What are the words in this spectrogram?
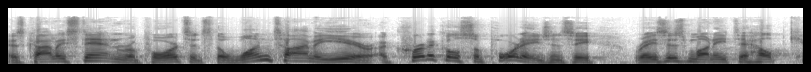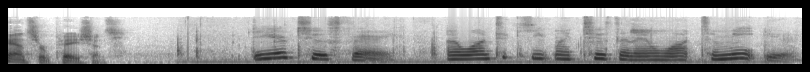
As Kylie Stanton reports, it's the one time a year a critical support agency raises money to help cancer patients. Dear Tooth Fairy, I want to keep my tooth and I want to meet you.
